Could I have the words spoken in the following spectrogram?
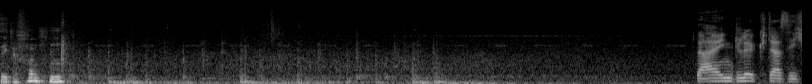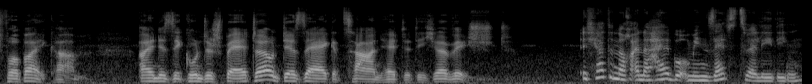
Sie gefunden. Dein Glück, dass ich vorbeikam. Eine Sekunde später und der Sägezahn hätte dich erwischt. Ich hatte noch eine halbe, um ihn selbst zu erledigen.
